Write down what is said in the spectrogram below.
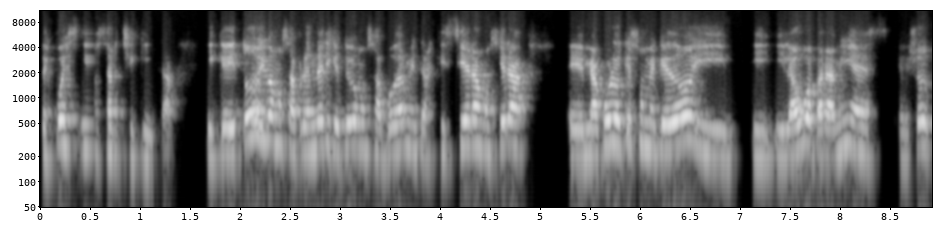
después iba a ser chiquita, y que todo íbamos a aprender y que todo íbamos a poder mientras quisiéramos, y era, eh, me acuerdo que eso me quedó, y, la UBA para mí es, yo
